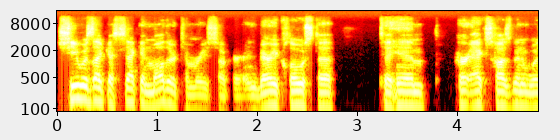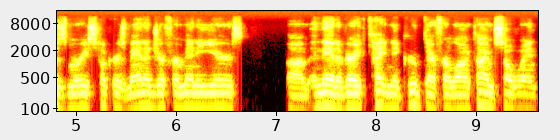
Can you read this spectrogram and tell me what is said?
She was like a second mother to Maurice Hooker and very close to to him. Her ex husband was Maurice Hooker's manager for many years, um, and they had a very tight knit group there for a long time. So when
